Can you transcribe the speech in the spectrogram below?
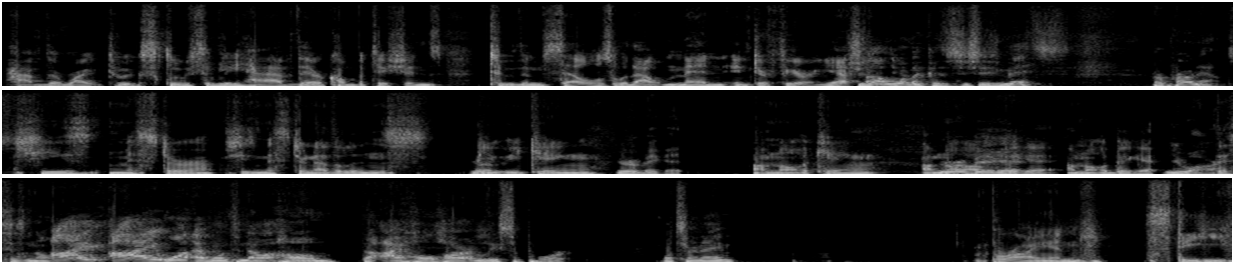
have the right to exclusively have their competitions to themselves without men interfering. Yes, she's I not a woman because she's Miss. Her pronouns. She's Mister. She's Mister Netherlands, You're- beauty king. You're a bigot. I'm not a king. I'm You're not a a bigot. bigot. I'm not a bigot. You are. This is not. I, I want everyone to know at home that I wholeheartedly support. What's her name? Brian, Steve,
